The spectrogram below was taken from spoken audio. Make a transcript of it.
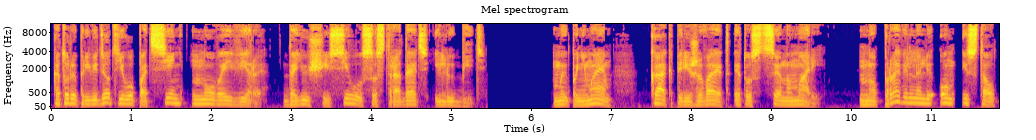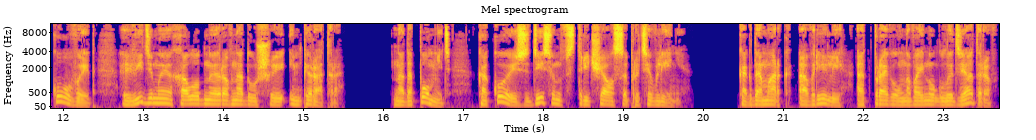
который приведет его под сень новой веры, дающей силу сострадать и любить. Мы понимаем, как переживает эту сцену Марий, но правильно ли он истолковывает видимое холодное равнодушие императора? Надо помнить, какое здесь он встречал сопротивление. Когда Марк Аврелий отправил на войну гладиаторов,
